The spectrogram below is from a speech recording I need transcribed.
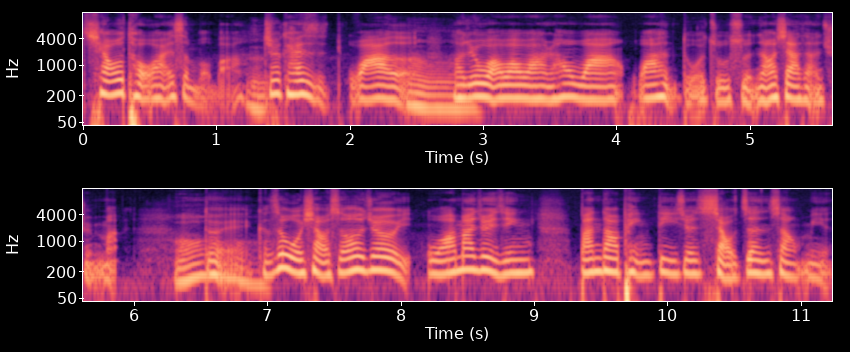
敲头还是什么吧，就开始挖了，然后就挖挖挖，然后挖挖很多竹笋，然后下山去卖。哦，对。可是我小时候就，我阿妈就已经搬到平地，就是小镇上面，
